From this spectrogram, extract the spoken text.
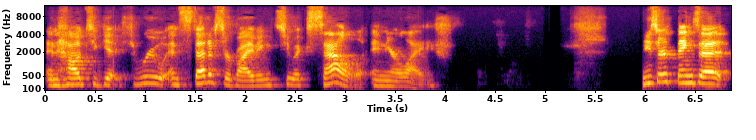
and how to get through instead of surviving to excel in your life. These are things that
